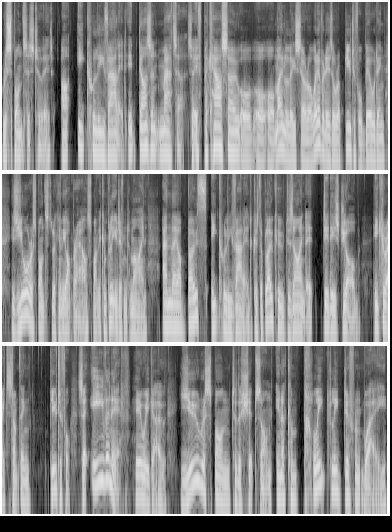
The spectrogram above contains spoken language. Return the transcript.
responses to it are equally valid. It doesn't matter. So if Picasso or, or, or, Mona Lisa or whatever it is, or a beautiful building, is your response to looking at the opera house, might be completely different to mine, and they are both equally valid because the bloke who designed it did his job. He created something beautiful. So even if, here we go, you respond to the ship song in a completely different way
